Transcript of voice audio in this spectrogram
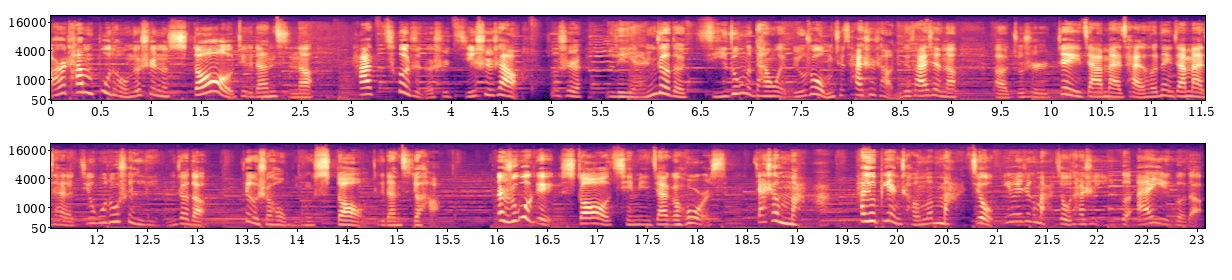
而它们不同的是呢，stall 这个单词呢，它侧指的是集市上就是连着的集中的摊位。比如说我们去菜市场，你会发现呢，呃，就是这家卖菜的和那家卖菜的几乎都是连着的。这个时候我们用 stall 这个单词就好。那如果给 stall 前面加个 horse，加上马，它就变成了马厩，因为这个马厩它是一个挨一个的。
